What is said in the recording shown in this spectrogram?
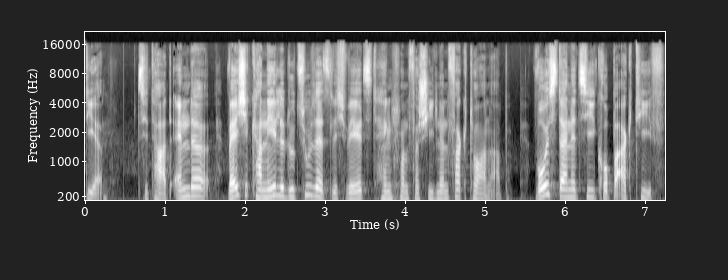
dir. Zitat Ende. Welche Kanäle du zusätzlich wählst, hängt von verschiedenen Faktoren ab. Wo ist deine Zielgruppe aktiv?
